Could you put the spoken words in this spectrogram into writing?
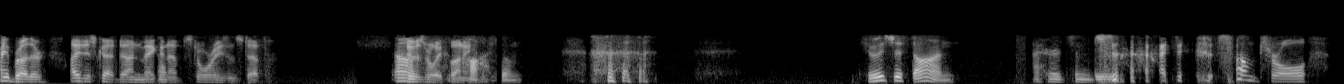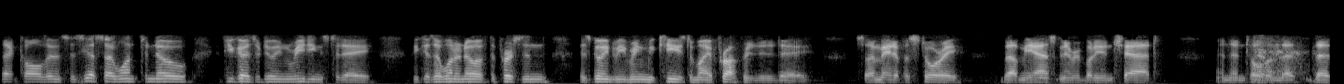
Hey, brother. I just got done making up stories and stuff. Oh, It was really funny. Awesome. Who was just on? I heard some dude. Some troll that calls in and says, "Yes, I want to know if you guys are doing readings today because I want to know if the person is going to be bringing me keys to my property today." So I made up a story about me asking everybody in chat, and then told them that that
